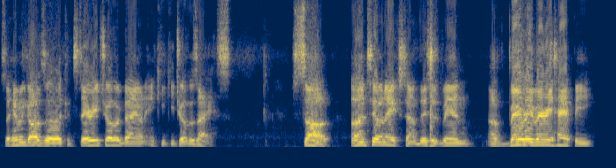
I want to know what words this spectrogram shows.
so him and Godzilla can stare each other down and kick each other's ass. So until next time, this has been a very, very happy,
